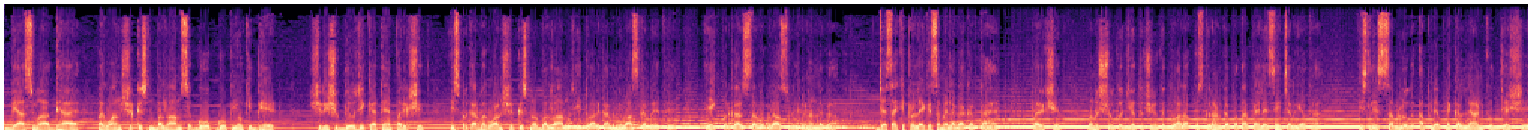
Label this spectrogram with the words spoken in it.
बयासीवा अध्याय, भगवान श्री कृष्ण बलराम से गोप गोपियों की भेंट। श्री सुखदेव जी कहते हैं परीक्षित, इस प्रकार भगवान श्री कृष्ण और बलराम जी द्वारका में निवास कर रहे थे। एक प्रकार सर्वग्रास सूर्य ग्रहण लगा, जैसा कि प्रलय के समय लगा करता है। परीक्षित, मनुष्यों को ज्योतिषियों के द्वारा उस ग्रहण का पता पहले से ही चल गया था। इसलिए सब लोग अपने अपने कल्याण के उद्देश्य से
